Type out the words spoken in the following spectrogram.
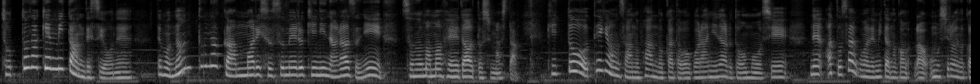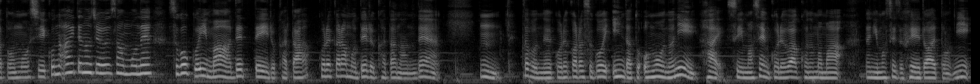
ちょっとだけ見たんですよね。でもなんとなくあんまり進める気にならずにそのままフェードアウトしましたきっとテギョンさんのファンの方はご覧になると思うし、ね、あと最後まで見たのから面白いのかと思うしこの相手の女優さんもねすごく今出ている方これからも出る方なんで。うん、多分ねこれからすごいいいんだと思うのにはいすいませんこれはこのまま何もせずフェードアウトに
